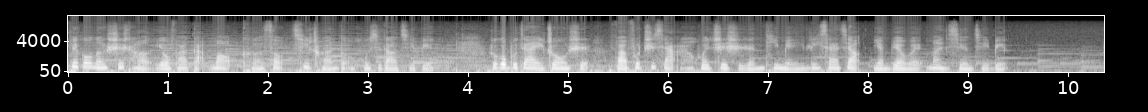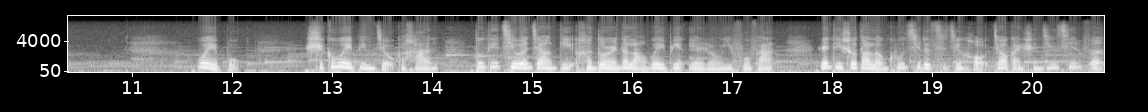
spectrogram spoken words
肺功能失常，诱发感冒、咳嗽、气喘等呼吸道疾病。如果不加以重视，反复之下还会致使人体免疫力下降，演变为慢性疾病。胃部，十个胃病九个寒。冬天气温降低，很多人的老胃病也容易复发。人体受到冷空气的刺激后，交感神经兴奋，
